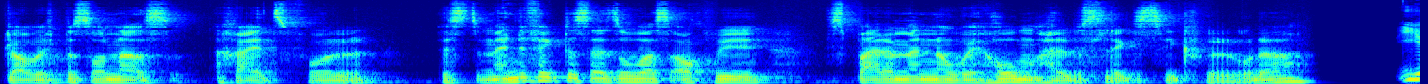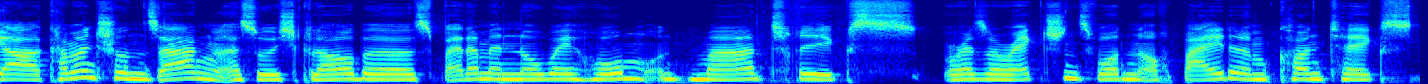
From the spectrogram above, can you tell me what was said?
glaube ich, besonders reizvoll ist. Im Endeffekt ist er sowas auch wie Spider-Man No Way Home, halbes Legacy-Quill, oder? Ja, kann man schon sagen. Also ich glaube, Spider-Man No Way Home und Matrix Resurrections wurden auch beide im Kontext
